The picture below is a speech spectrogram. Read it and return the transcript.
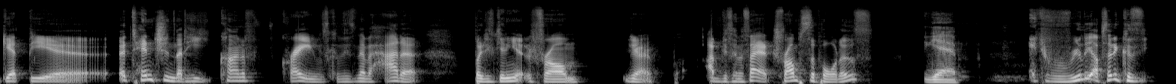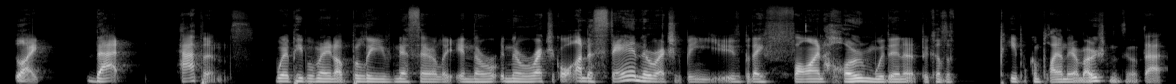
get the uh, attention that he kind of craves because he's never had it, but he's getting it from, you know, I'm just going to say it, Trump supporters. Yeah, it's really upsetting because like that happens where people may not believe necessarily in the in the rhetoric or understand the rhetoric being used, but they find home within it because of people can play on their emotions and things like that.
